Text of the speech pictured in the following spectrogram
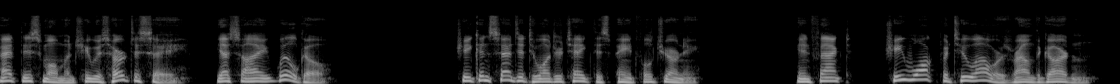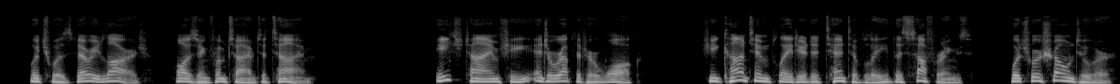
At this moment she was heard to say, Yes, I will go. She consented to undertake this painful journey. In fact, she walked for two hours round the garden, which was very large, pausing from time to time. Each time she interrupted her walk, she contemplated attentively the sufferings which were shown to her.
